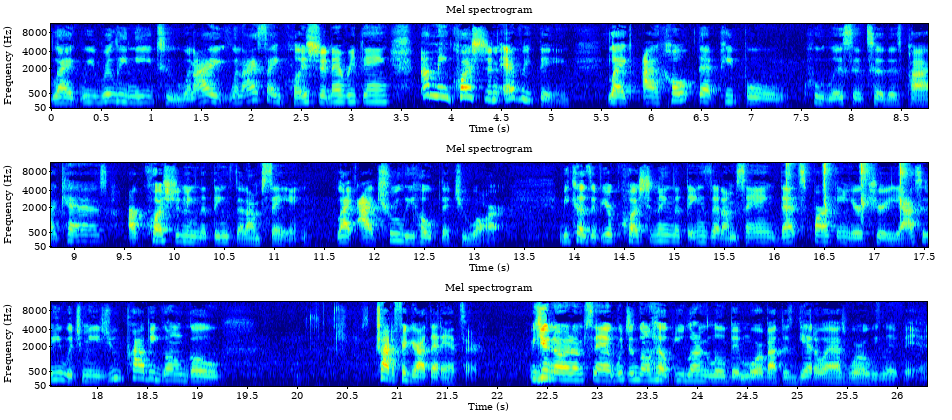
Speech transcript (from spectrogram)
like we really need to. When i when i say question everything i mean question everything. Like i hope that people who listen to this podcast are questioning the things that i'm saying. Like i truly hope that you are. Because if you're questioning the things that i'm saying that's sparking your curiosity which means you probably gonna go try to figure out that answer. You know what i'm saying? Which is gonna help you learn a little bit more about this ghetto ass world we live in.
